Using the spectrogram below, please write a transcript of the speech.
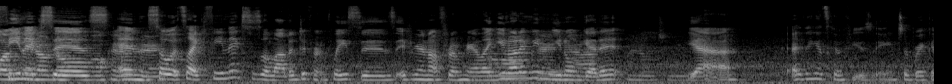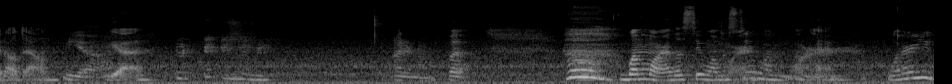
where if Phoenix is okay, and okay. so it's like Phoenix is a lot of different places if you're not from here like you know what I mean Oh, Okay, you don't yeah. get it I know what you mean. yeah I think it's confusing to break it all down Yeah. yeah I don't know, but one more let's do one let's more do one more. Okay. What are you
